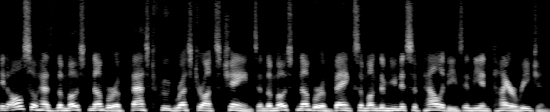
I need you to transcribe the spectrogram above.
It also has the most number of fast food restaurants chains and the most number of banks among the municipalities in the entire region.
